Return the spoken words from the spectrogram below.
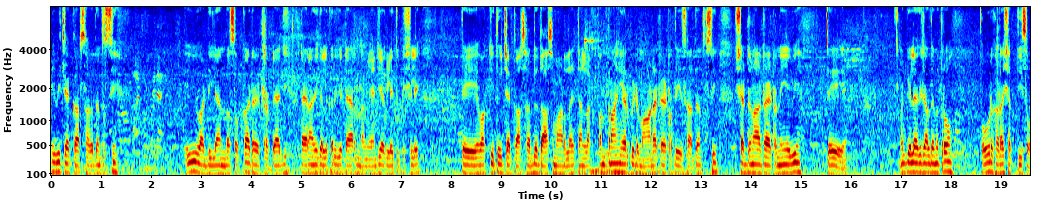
ਇਹ ਵੀ ਚੈੱਕ ਕਰ ਸਕਦੇ ਹੋ ਤੁਸੀਂ। ਇਹ ਵੀ ਵਾਡੀ ਲੈਣ ਦਾ ਸੁੱਕਾ ਟਰੈਕਟਰ ਪਿਆ ਜੀ। ਟਾਇਰਾਂ ਦੀ ਗੱਲ ਕਰੀਏ, ਟਾਇਰ ਨਵੇਂ ਆ ਜੀ, ਅਗਲੇ ਤੇ ਪਿਛਲੇ। ਤੇ ਬਾਕੀ ਤੁਸੀਂ ਚੈੱਕ ਕਰ ਸਕਦੇ ਹੋ 10 ਮਾਡਲ ਹੈ 3 ਲੱਖ 15000 ਰੁਪਏ ਡਿਮਾਂਡ ਹੈ ਟਰੈਕਟਰ ਦੇ ਸਕਦੇ ਹੋ ਤੁਸੀਂ। ਛੱਡਣ ਵਾਲਾ ਟਰੈਕਟਰ ਨਹੀਂ ਇਹ ਵੀ। ਤੇ ਅੱਗੇ ਲੈ ਕੇ ਚੱਲਦੇ ਮਿੱਤਰੋ ਫੋਰਡ ਖੜਾ 3600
